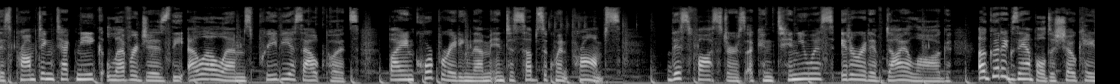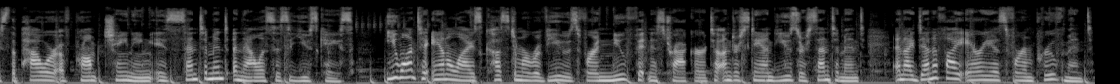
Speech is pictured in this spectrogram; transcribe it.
This prompting technique leverages the LLM's previous outputs by incorporating them into subsequent prompts. This fosters a continuous, iterative dialogue. A good example to showcase the power of prompt chaining is sentiment analysis use case. You want to analyze customer reviews for a new fitness tracker to understand user sentiment and identify areas for improvement.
